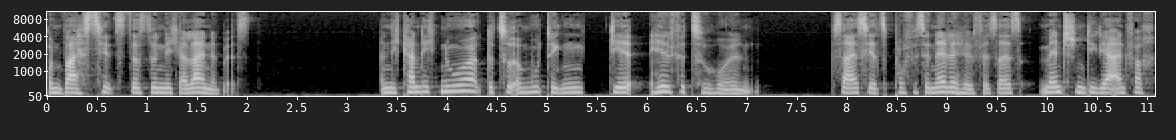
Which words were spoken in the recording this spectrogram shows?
und weißt jetzt, dass du nicht alleine bist. Und ich kann dich nur dazu ermutigen, dir Hilfe zu holen. Sei es jetzt professionelle Hilfe, sei es Menschen, die dir einfach,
